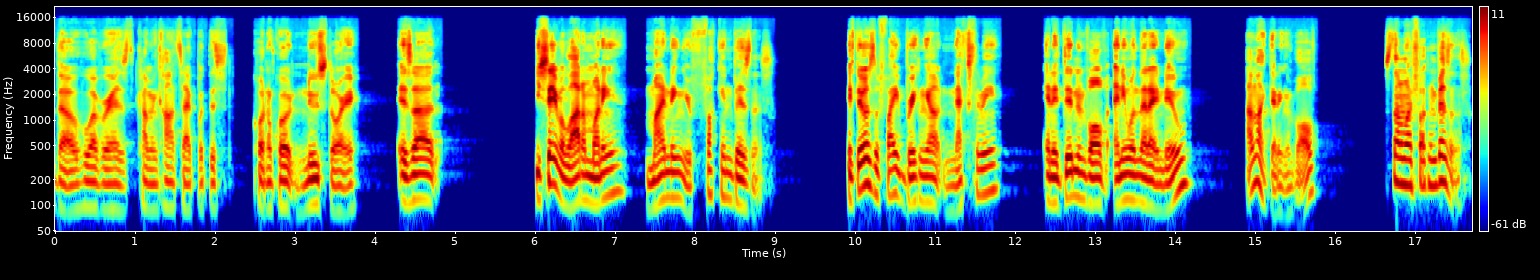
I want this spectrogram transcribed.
though, whoever has come in contact with this quote unquote news story, is uh, you save a lot of money minding your fucking business. If there was a fight breaking out next to me, and it didn't involve anyone that I knew, I'm not getting involved. It's none of my fucking business.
